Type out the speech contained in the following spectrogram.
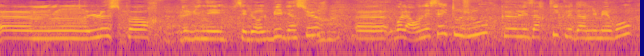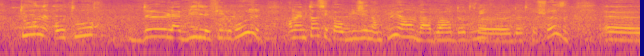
Euh, le sport, devinez, c'est le rugby, bien sûr. Euh, voilà, on essaye toujours que les articles d'un numéro tournent autour de la ville fil rouge. En même temps, c'est pas obligé non plus, hein, on va avoir d'autres euh, choses. Euh,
